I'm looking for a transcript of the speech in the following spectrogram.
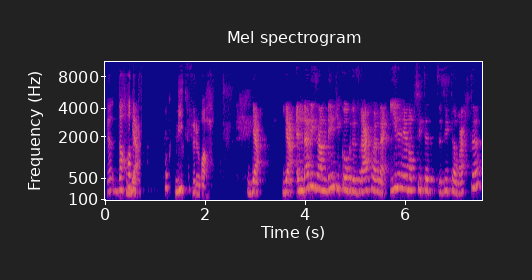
Dat, dat had Ja. ik ook niet verwacht. Ja, ja, en dat is dan denk ik ook de vraag waar dat iedereen op zit te, zit te wachten.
